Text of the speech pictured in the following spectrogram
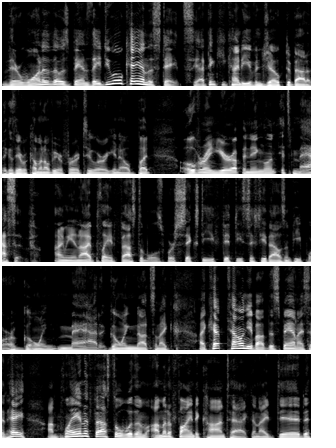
they're one of those bands. They do okay in the states. I think he kind of even joked about it because they were coming over here for a tour. You know, but over in Europe and England, it's massive. I mean, I played festivals where 60, 50, 60,000 people are going mad, going nuts. And I, I kept telling you about this band. I said, Hey, I'm playing a festival with them. I'm going to find a contact. And I did.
